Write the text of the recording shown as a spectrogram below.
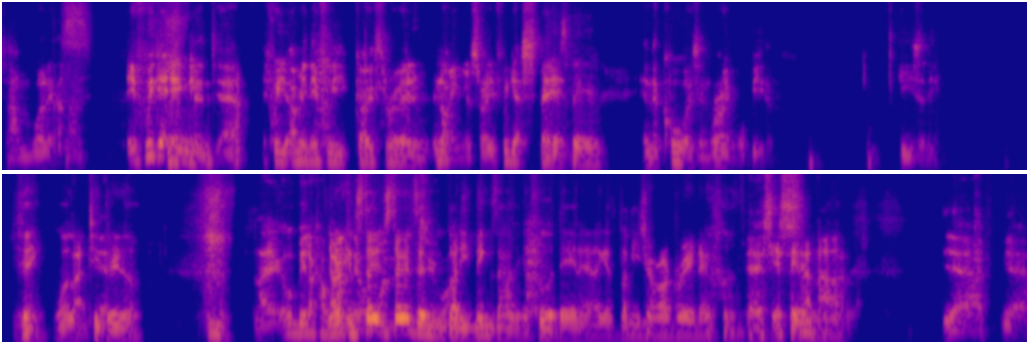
Sam Willock, man. If we get England, yeah. If we, I mean, if we go through it, not England, sorry. If we get Spain Spain. in the quarters in Rome, we'll beat them easily. You think what like two Yeah. three no? Like it will be like a. I reckon 1-0, Stone, Stones 1-2, and bloody Mings are having a field day in it against bloody Gerard Moreno. Yeah, it's yeah, just say that now. Yeah, yeah.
